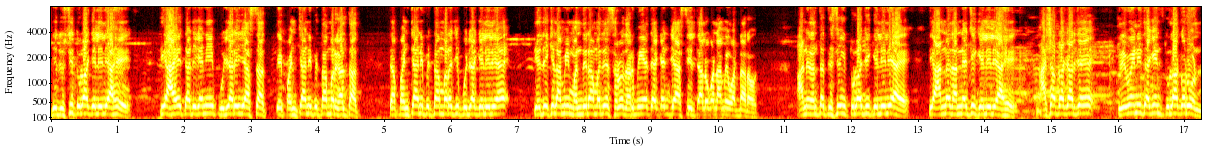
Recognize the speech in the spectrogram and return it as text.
जी दुसरी तुला केलेली आहे ती आहे त्या ठिकाणी पुजारी जे असतात ते पंचानी पितांबर घालतात. त्या पंचानी पितांबराची पूजा केलेली आहे. ते देखील आम्ही मंदिरामध्ये सर्व धर्मीय त्या जे असतील त्या लोकांना आम्ही वाटणार आहोत. आणि नंतर तिसरी तुला जी केलेली आहे ती अन्नधान्याची केलेली आहे. अशा प्रकारचे त्रिवेणी त्यागीन तुला करून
